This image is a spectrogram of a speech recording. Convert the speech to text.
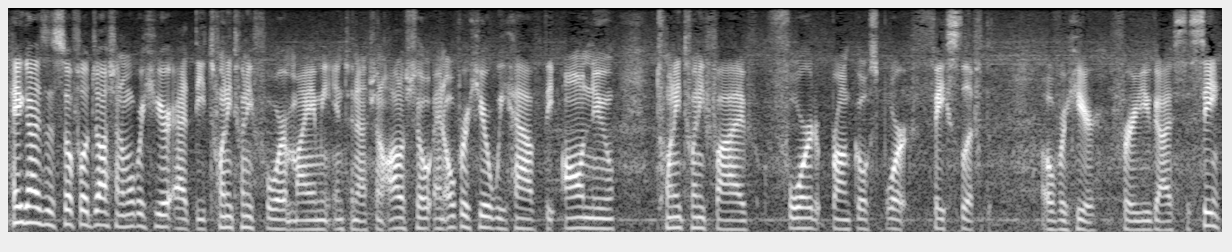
Hey guys, it's SoFlo Josh and I'm over here at the 2024 Miami International Auto Show. And over here we have the all-new 2025 Ford Bronco Sport facelift over here for you guys to see.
